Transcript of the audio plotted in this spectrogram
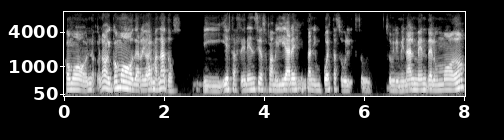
Como, no, y cómo derribar mandatos y, estas herencias familiares que están impuestas subliminalmente de algún modo,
